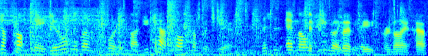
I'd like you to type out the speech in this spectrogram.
shut up, mate. You're only level 45. You can't talk up in here. This is MLG right Then here. eight or nine half.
